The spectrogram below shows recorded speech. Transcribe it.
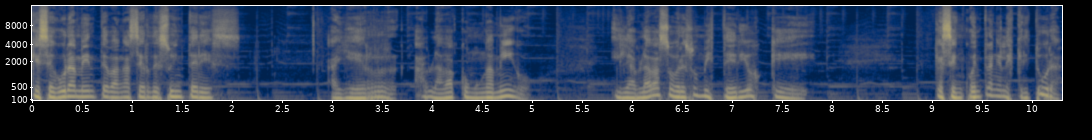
que seguramente van a ser de su interés. Ayer hablaba con un amigo y le hablaba sobre esos misterios que, que se encuentran en la escritura,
